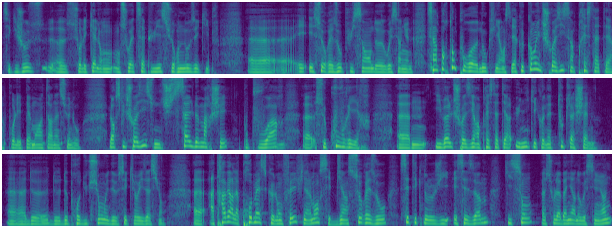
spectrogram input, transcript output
c'est quelque chose sur lesquels on, on souhaite s'appuyer sur nos équipes équipe euh, et, et, ce réseau puissant de Western Union. C'est important pour euh, nos clients, c'est-à-dire que quand ils choisissent un prestataire pour les paiements internationaux, lorsqu'ils choisissent une salle de marché pour pouvoir mmh. euh, se couvrir, euh, ils veulent choisir un prestataire unique et connaître toute la chaîne. Euh, de, de, de, production et de sécurisation. Euh, à travers la promesse que l'on fait, finalement, c'est bien ce réseau, ces technologies et ces hommes qui sont euh, sous la bannière de Western Union,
